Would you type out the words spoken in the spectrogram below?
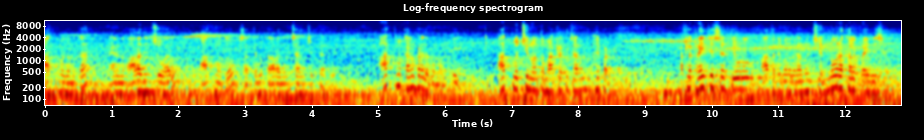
ఆత్మ కనుక ఆయనను ఆరాధించేవారు ఆత్మతో సత్యంతో ఆరాధించాలని చెప్పారు. ఆత్మ కనపడదు మనకి. ఆత్మ వచ్చి మనతో మాట్లాడితే చాలామంది భయపడతారు. అట్లా ట్రై చేశాడు దేవుడు పాత నిబంధనల నుంచి ఎన్నో రకాల ట్రై చేశాడు.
